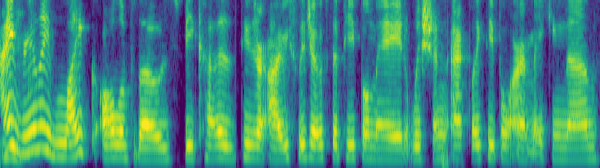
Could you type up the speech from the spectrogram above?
I mhm. really like all of those because these are obviously jokes that people made. We shouldn't act like people aren't making them.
